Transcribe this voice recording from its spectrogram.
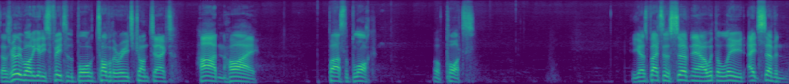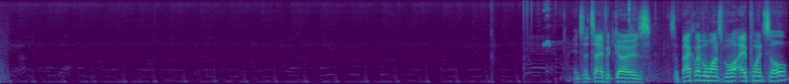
Does really well to get his feet to the ball, top of the reach, contact, hard and high. Past the block of Potts. He goes back to the serve now with the lead, 8 7. Into the tape it goes. So back level once more, eight points all.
